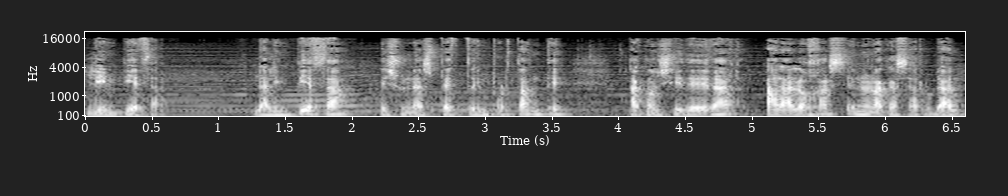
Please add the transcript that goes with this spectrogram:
Limpieza. La limpieza es un aspecto importante a considerar al alojarse en una casa rural.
